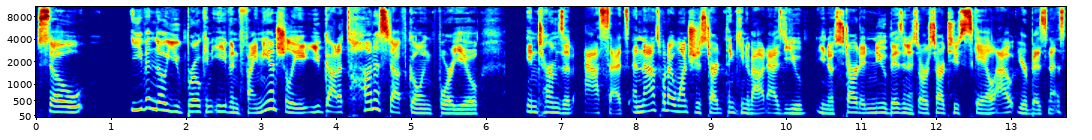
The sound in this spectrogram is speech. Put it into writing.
So even though you've broken even financially, you've got a ton of stuff going for you in terms of assets. And that's what i want you to start thinking about as you you know start a new business or start to scale out your business.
